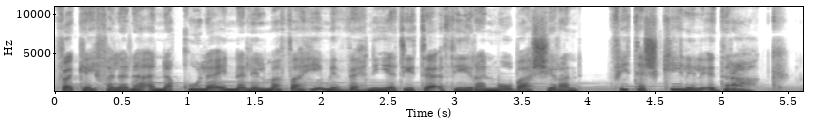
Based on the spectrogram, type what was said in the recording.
فكيف لنا أن نقول إن للمفاهيم الذهنية تاثيرا مباشرا في تشكيل الإدراك؟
